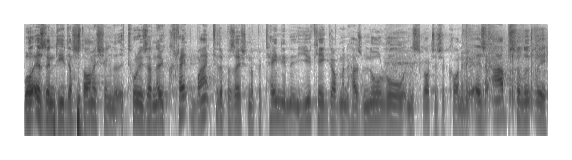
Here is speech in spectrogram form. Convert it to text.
Well, it is indeed astonishing that the Tories are now crept back to the position of pretending that the UK government has no role in the Scottish economy. It is absolutely...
